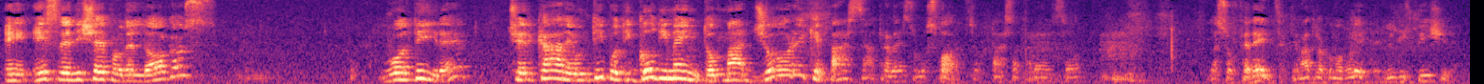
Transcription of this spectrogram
e essere discepolo del Logos vuol dire cercare un tipo di godimento maggiore che passa attraverso lo sforzo, passa attraverso la sofferenza, chiamatelo come volete, il difficile.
